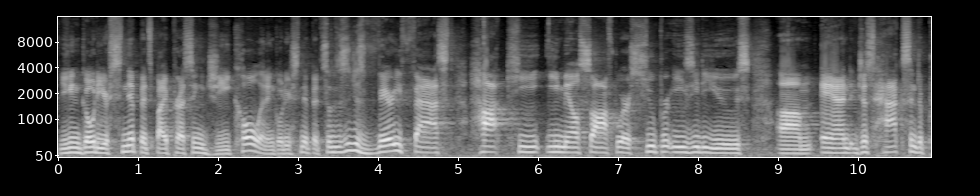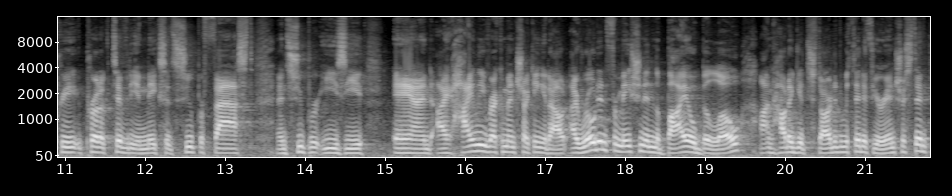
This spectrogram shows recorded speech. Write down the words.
you can go to your snippets by pressing G colon and go to your snippets. So this is just very fast hotkey email software, super easy to use, um, and just hacks into productivity and makes it super fast and super easy and I highly recommend checking it out. I wrote information in the bio below on how to get started with it if you're interested.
